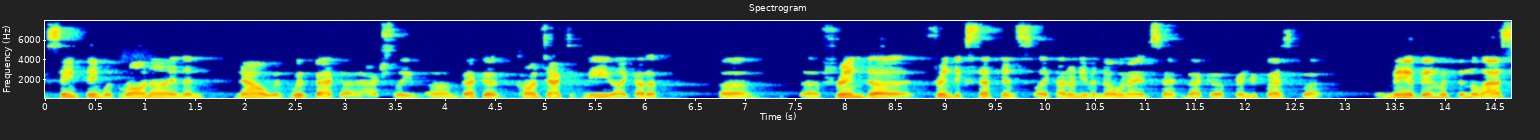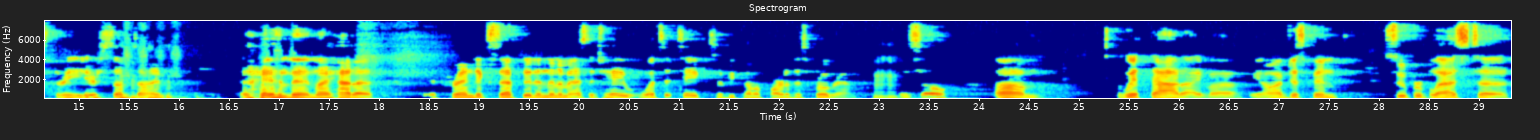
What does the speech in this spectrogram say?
same thing with Rana, and then now with with Becca. Actually, um, Becca contacted me. Like got a, uh, a friend uh, friend acceptance. Like I don't even know when I had sent Becca a friend request, but it may have been within the last three years sometime. and then I had a a friend accepted, and then a message. Hey, what's it take to become a part of this program? Mhm. And so, um, with that, I've uh, you know I've just been super blessed to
